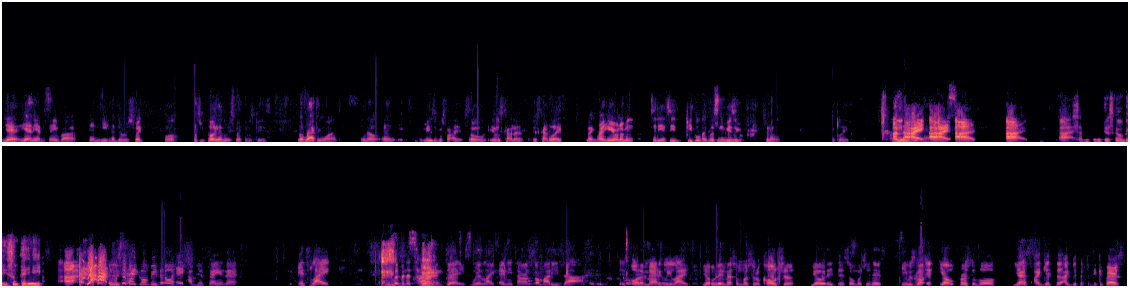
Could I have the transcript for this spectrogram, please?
yeah, he and he had the same vibe, and he had the respect. Well, at we thought he had the respect of his peers, the rapping wise, you know. And it- the music was fire, so it was kind of it's kind of like like right here when I'm in the city and see people like listen to music. It's been a play. I mean- All right, all right, all right, all right, all right. Sounds like there's gonna be some hate. Uh, it ain't gonna be no hate. I'm just saying that it's like we live in a time and day where like anytime somebody dies, it's automatically like, yo, they messed so much of the culture. Yo, they did so much of this. He was going. It, yo, first of all, yes, I get the I get the 50 comparison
